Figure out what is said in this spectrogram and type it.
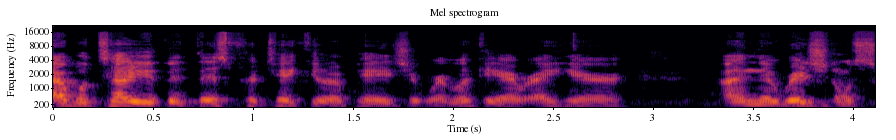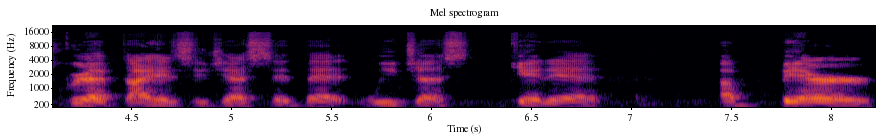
I will tell you that this particular page that we're looking at right here, in the original script, I had suggested that we just get a a bare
